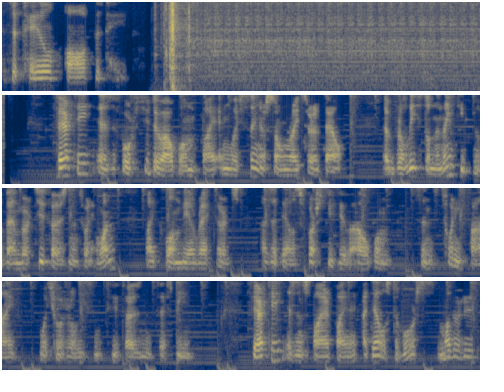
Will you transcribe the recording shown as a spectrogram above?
It's a tale of the tape. Thirty is the fourth studio album by English singer-songwriter Adele. It was released on the 19th November 2021 by Columbia Records as Adele's first studio album since 25, which was released in 2015. 30 is inspired by Adele's divorce, motherhood,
